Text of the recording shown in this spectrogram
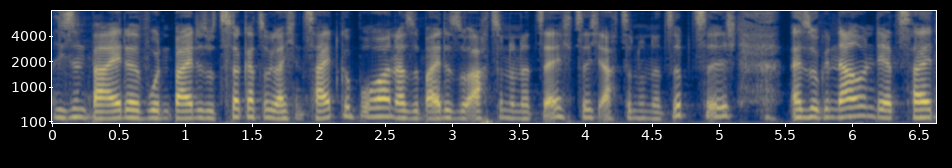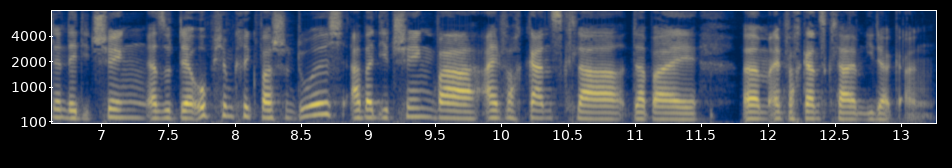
Sie sind beide, wurden beide so circa zur gleichen Zeit geboren, also beide so 1860, 1870. Also genau in der Zeit, in der die Qing, also der Opiumkrieg war schon durch, aber die Qing war einfach ganz klar dabei, ähm, einfach ganz klar im Niedergang.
